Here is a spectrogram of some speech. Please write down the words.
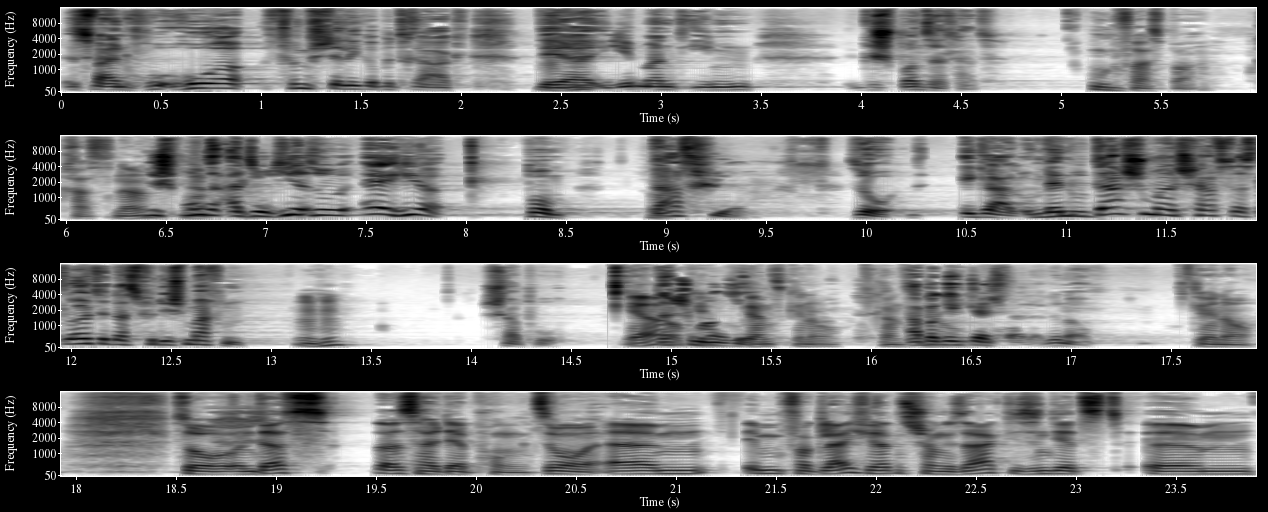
es war ein ho hoher fünfstelliger Betrag, der mhm. jemand ihm gesponsert hat. Unfassbar. Krass, ne? Gesponsert, also hier so, ey, hier, bumm, ja. dafür. So, egal. Und wenn du das schon mal schaffst, dass Leute das für dich machen, mhm. Chapeau. Ja, das okay, so. ganz genau. Ganz aber genau. geht gleich weiter, genau. Genau. So, und das das ist halt der Punkt. So, ähm, im Vergleich, wir hatten es schon gesagt, die sind jetzt, ähm,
